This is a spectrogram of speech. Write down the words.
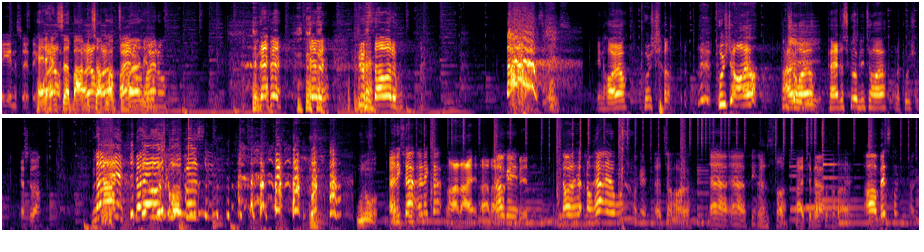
Ikke i surf. Ikke? Patte, han sidder bare ved Højre, toppen op til Højre nu, højre niveau. nu. David, David, nu stopper du. En højre. Pusher. Pusher højre. Pusher Ej. højre. Patte, skud op lige til højre. Han er pusher. Jeg skyder ham. Nej! Jeg laver skruebøssen! Uno. Er han ikke der? Er han ikke der? Nej, nej, nej, nej. Okay. I midten. Nå, her, nå, her er jeg. Okay. Ja, til højre. Ja, ja, ja, fint. Venstre. Nej, til venstre for dig. Og venstre. Okay.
